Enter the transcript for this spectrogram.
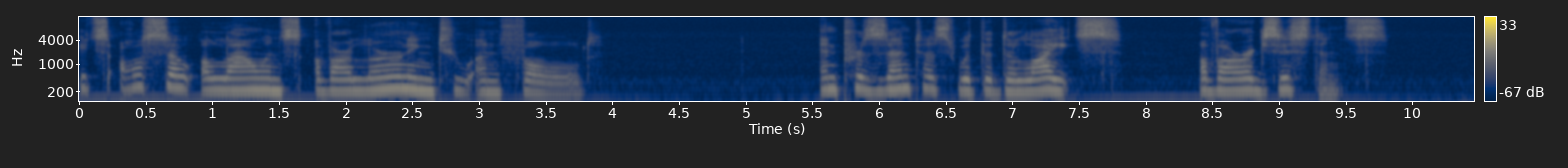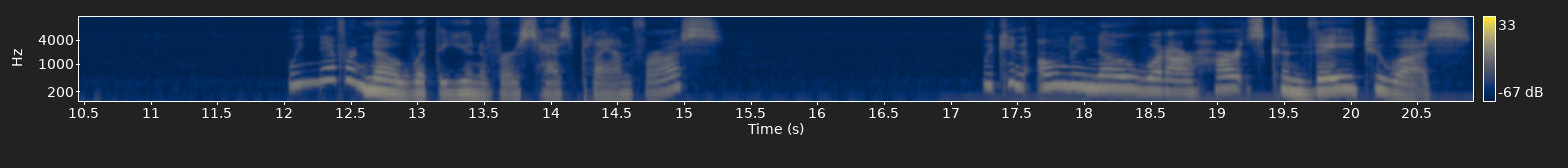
It's also allowance of our learning to unfold and present us with the delights of our existence. We never know what the universe has planned for us. We can only know what our hearts convey to us,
